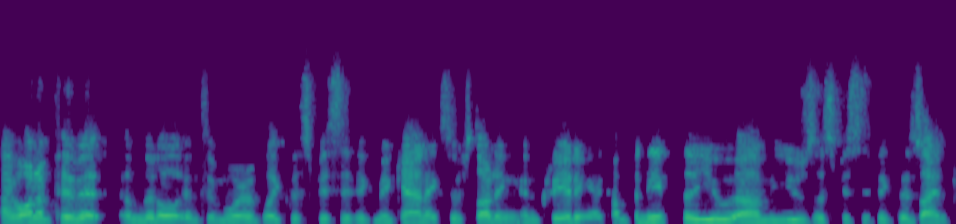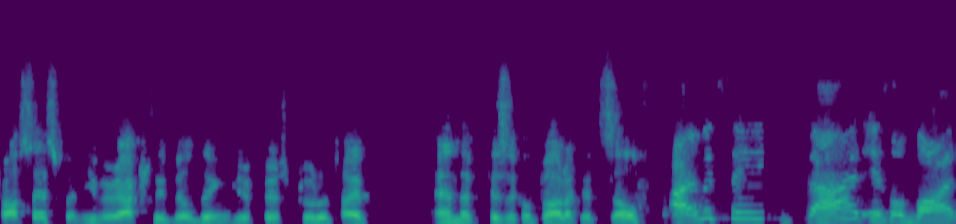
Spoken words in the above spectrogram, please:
I want to pivot a little into more of like the specific mechanics of starting and creating a company. So you um, use a specific design process when you were actually building your first prototype and the physical product itself? I would say that is a lot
